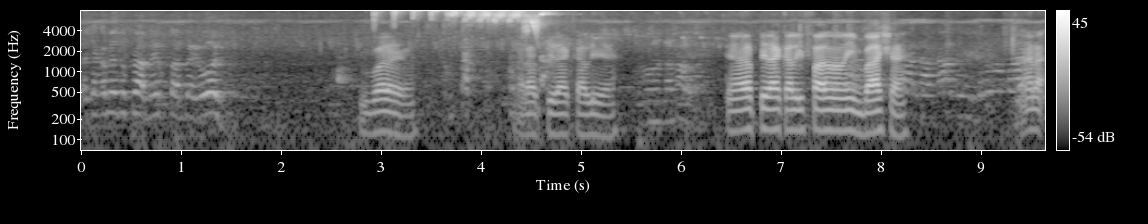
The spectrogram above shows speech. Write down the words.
Tá a camisa do Flamengo também hoje? Bora aí, ó. Arapiraca ali, é. Tem Arapiraca ali falando ali embaixo, ó. Ara...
